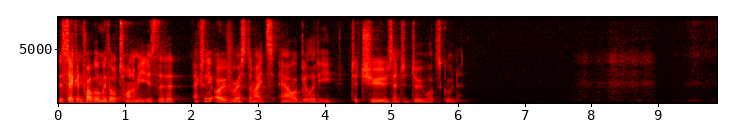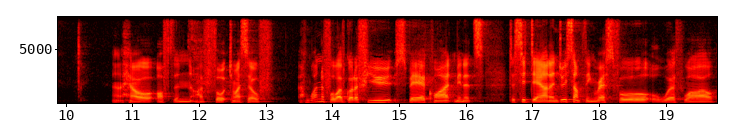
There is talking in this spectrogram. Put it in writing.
The second problem with autonomy is that it actually overestimates our ability to choose and to do what's good. uh, how often I've thought to myself, wonderful, I've got a few spare quiet minutes to sit down and do something restful or worthwhile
